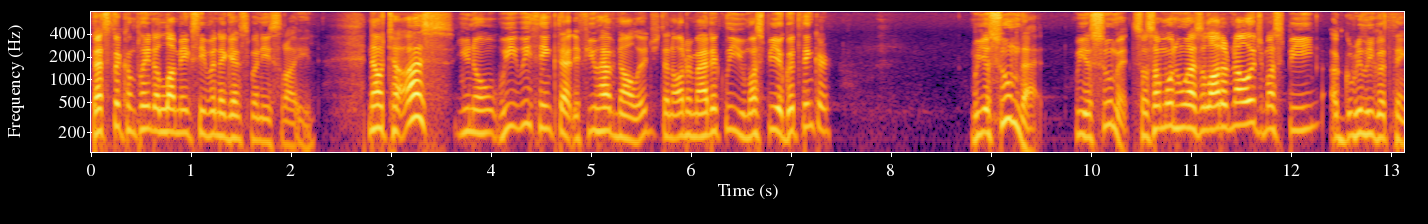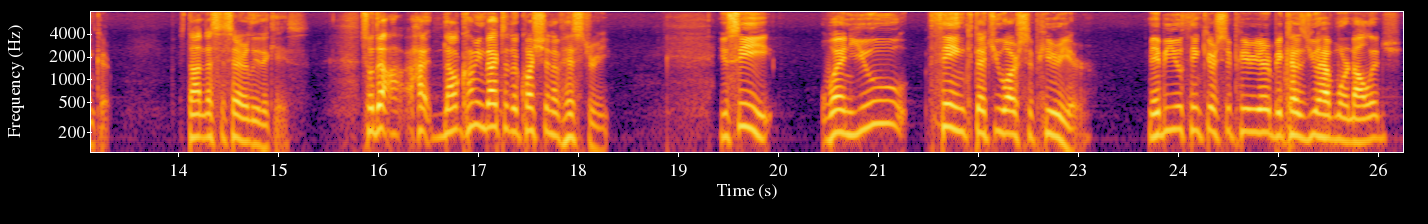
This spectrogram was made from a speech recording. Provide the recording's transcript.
That's the complaint Allah makes even against Bani Israel. Now to us, you know, we, we think that if you have knowledge, then automatically you must be a good thinker. We assume that. We assume it. So someone who has a lot of knowledge must be a really good thinker. It's not necessarily the case. So the, now coming back to the question of history. You see, when you think that you are superior, maybe you think you're superior because you have more knowledge,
